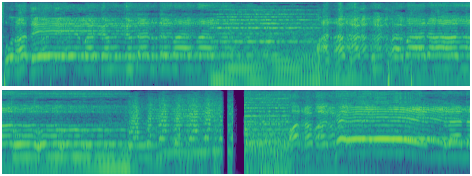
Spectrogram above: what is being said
ಸುರದೇವ ಗಂಗಧರ್ವ. ಪರಮ ಕುಂಭವರಾಂತು ಪರಮಹೇಂದ್ರನ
